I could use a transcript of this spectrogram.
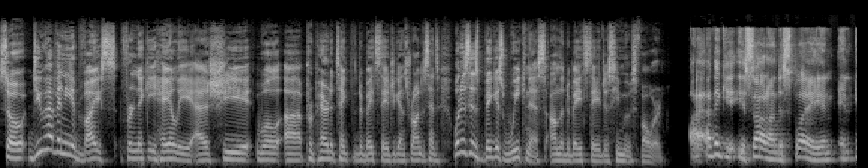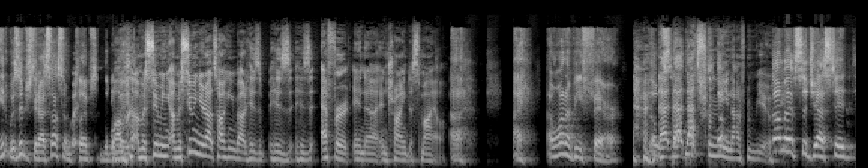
So, do you have any advice for Nikki Haley as she will uh, prepare to take the debate stage against Ron DeSantis? What is his biggest weakness on the debate stage as he moves forward? I, I think you, you, saw it on display, and, and it was interesting. I saw some Wait, clips. Of the well, I'm assuming I'm assuming you're not talking about his his his effort in uh, in trying to smile. Uh, I I want to be fair. that, that that's from me, not from you. Some have suggested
